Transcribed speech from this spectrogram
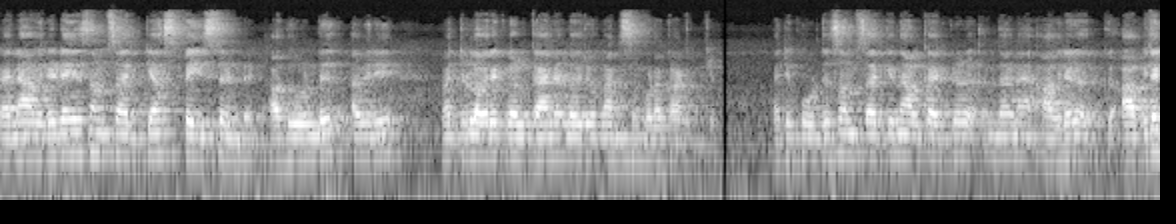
കാരണം അവരുടെ സംസാരിക്കാൻ സ്പേസ് ഉണ്ട്. അതുകൊണ്ട് അവർ മറ്റുള്ളവരെ കേൾക്കാനുള്ള ഒരു മനസ്സും കൂടെ കാണിക്കും. മറ്റു കൂടുതൽ സംസാരിക്കുന്ന ആൾക്കാർക്ക് എന്താണ് അവരെ അവരെ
